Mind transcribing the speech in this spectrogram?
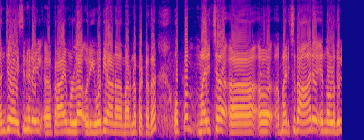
അഞ്ച് വയസ്സിനിടയിൽ പ്രായമുള്ള ഒരു യുവതിയാണ് മരണപ്പെട്ടത്. ഒപ്പം മരിച്ച മരിച്ചത് ആര് എന്നുള്ളതിൽ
